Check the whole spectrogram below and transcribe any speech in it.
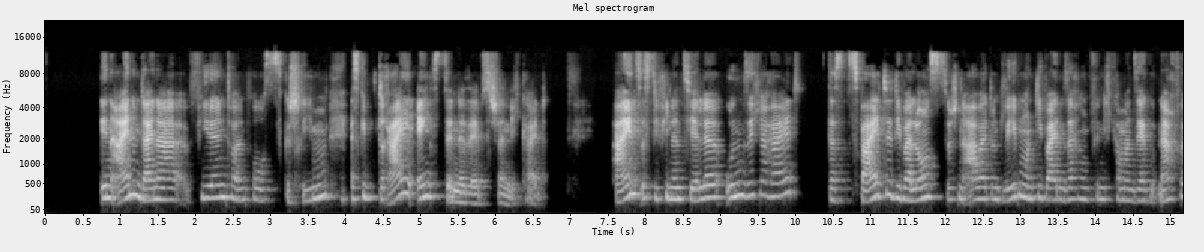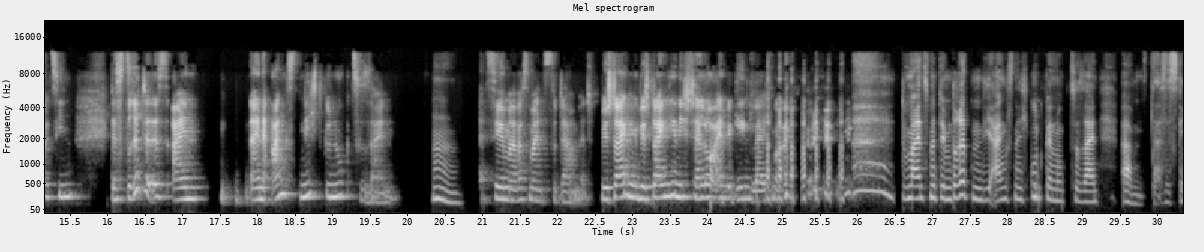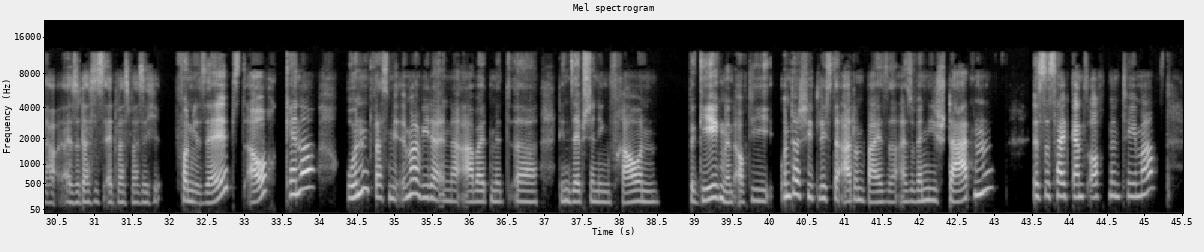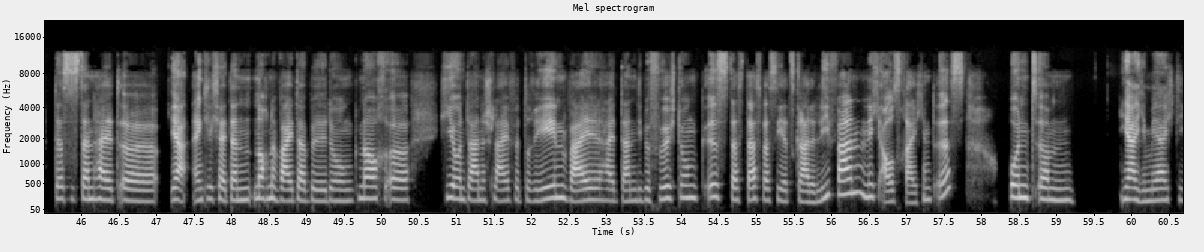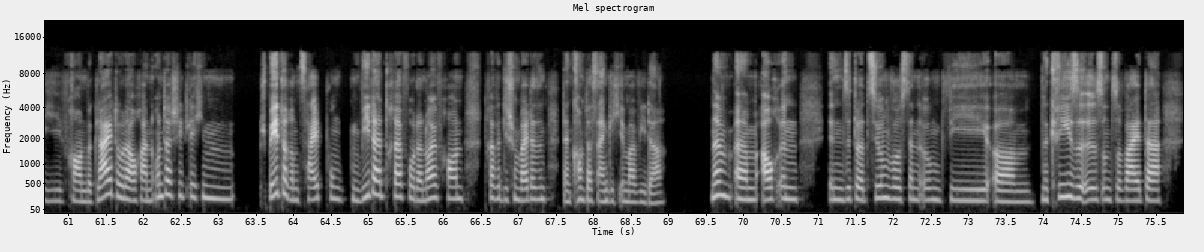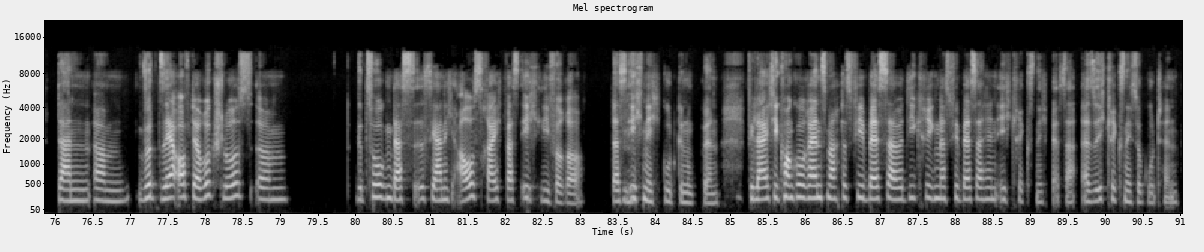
in einem deiner vielen tollen Posts geschrieben, es gibt drei Ängste in der Selbstständigkeit. Eins ist die finanzielle Unsicherheit. Das zweite, die Balance zwischen Arbeit und Leben. Und die beiden Sachen, finde ich, kann man sehr gut nachvollziehen. Das dritte ist ein, eine Angst, nicht genug zu sein. Hm. Erzähl mal, was meinst du damit? Wir steigen, wir steigen hier nicht shallow ein, wir gehen gleich mal. du meinst mit dem dritten, die Angst, nicht gut genug zu sein. Ähm, das ist klar, also das ist etwas, was ich von mir selbst auch kenne und was mir immer wieder in der Arbeit mit äh, den selbstständigen Frauen begegnet, auf die unterschiedlichste Art und Weise. Also wenn die starten, ist es halt ganz oft ein Thema dass es dann halt, äh, ja, eigentlich halt dann noch eine Weiterbildung, noch äh, hier und da eine Schleife drehen, weil halt dann die Befürchtung ist, dass das, was sie jetzt gerade liefern, nicht ausreichend ist. Und ähm, ja, je mehr ich die Frauen begleite oder auch an unterschiedlichen späteren Zeitpunkten wieder treffe oder neue Frauen treffe, die schon weiter sind, dann kommt das eigentlich immer wieder. Ne, ähm, auch in, in Situationen, wo es dann irgendwie ähm, eine Krise ist und so weiter, dann ähm, wird sehr oft der Rückschluss ähm, gezogen, dass es ja nicht ausreicht, was ich liefere, dass mhm. ich nicht gut genug bin. Vielleicht die Konkurrenz macht es viel besser, die kriegen das viel besser hin, ich krieg's nicht besser. Also ich krieg's nicht so gut hin.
